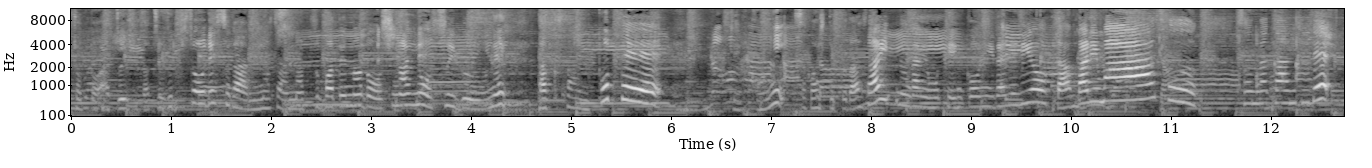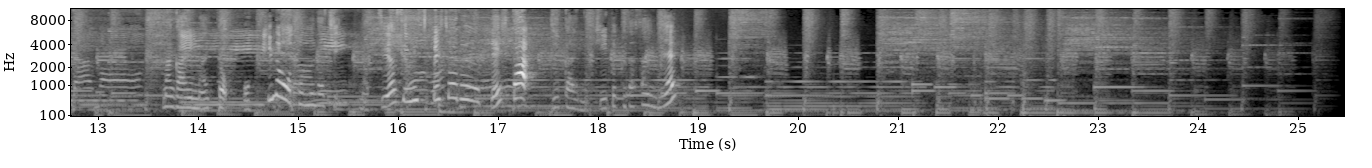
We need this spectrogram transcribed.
ちょっと暑い日が続きそうですが皆さん夏バテなどをしないよう水分をねたくさんとってに過ごしてください。長井も健康にいられるよう頑張ります。そんな感じで長井舞と大きなお友達夏休みスペシャルでした。次回も聞いてくださいね。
